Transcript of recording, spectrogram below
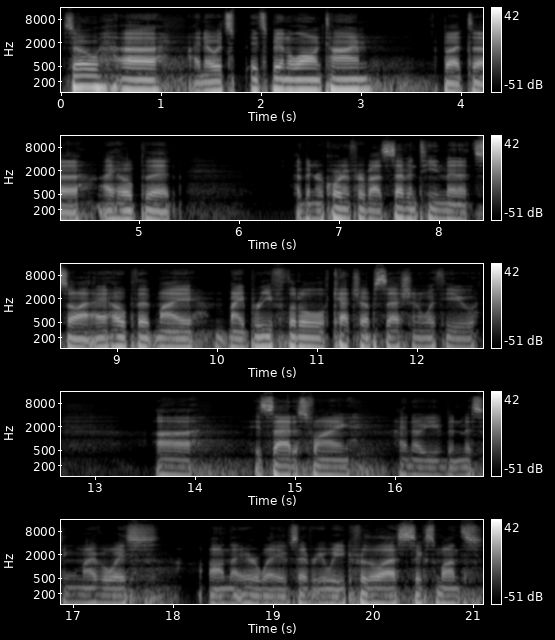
So, uh I know it's it's been a long time but uh, I hope that I've been recording for about 17 minutes, so I, hope that my my brief little catch up session with you uh, is satisfying. I know you've been missing my voice on the airwaves every week for the last six months.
